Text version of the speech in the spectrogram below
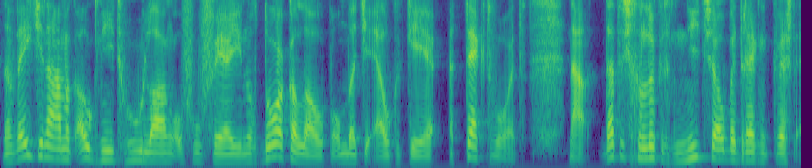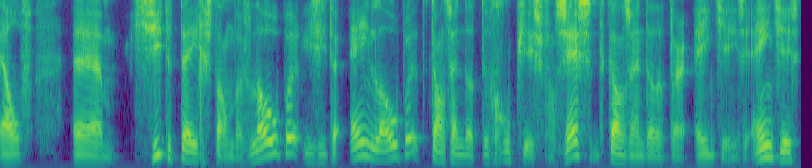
Dan weet je namelijk ook niet hoe lang of hoe ver je nog door kan lopen, omdat je elke keer attacked wordt. Nou, dat is gelukkig niet zo bij Dragon Quest 11. Um, je ziet de tegenstanders lopen. Je ziet er één lopen. Het kan zijn dat het een groepje is van zes. Het kan zijn dat het er eentje in zijn eentje is.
